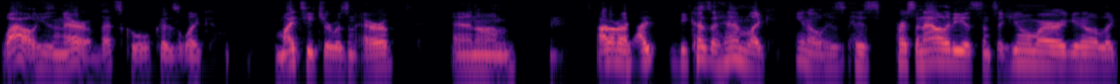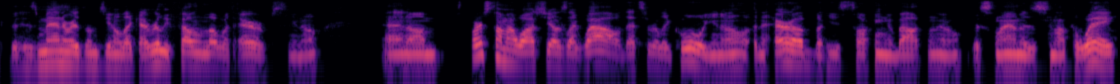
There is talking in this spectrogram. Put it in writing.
wow he's an arab that's cool because like my teacher was an arab and um i don't know i because of him like you know his his personality his sense of humor you know like the, his mannerisms you know like i really fell in love with arabs you know? And um first time i watched it i was like wow that's really cool you know an arab but he's talking about you know islam is not the way.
